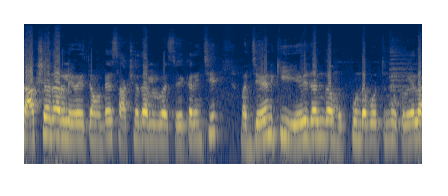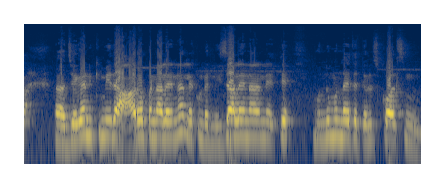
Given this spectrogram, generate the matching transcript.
సాక్ష్యాధారాలు ఏవైతే ఉంటాయో సాక్ష్యాధారాలు కూడా సేకరించి మరి జగన్కి ఏ విధంగా ముప్పు ఉండబోతుంది? ఒకవేళ జగన్కి మీద ఆరోపణలైనా లేకుంటే నిజాలైనా అని అయితే ముందు ముందు అయితే తెలుసుకోవాల్సింది.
